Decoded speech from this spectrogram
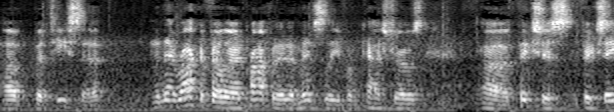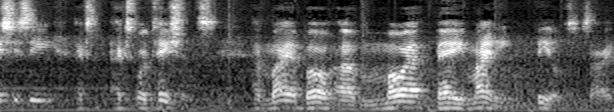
of Batista, and that Rockefeller had profited immensely from Castro's uh, fictitious, ex- exploitations of, Maya Bo, of Moa Bay mining fields. Sorry.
